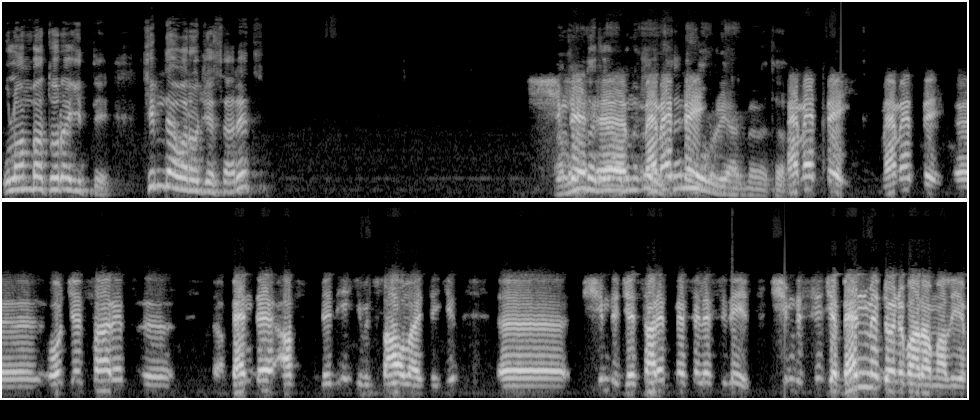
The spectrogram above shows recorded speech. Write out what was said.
Ulan Bator'a gitti. Kimde var o cesaret? Şimdi da e, cevabını Mehmet iyi Bey, olur yani Mehmet abi. Mehmet Bey, Mehmet Bey, e, o cesaret e, bende as dediği gibi sağ ol Aytekin. E, şimdi cesaret meselesi değil. Şimdi sizce ben mi dönüp aramalıyım?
